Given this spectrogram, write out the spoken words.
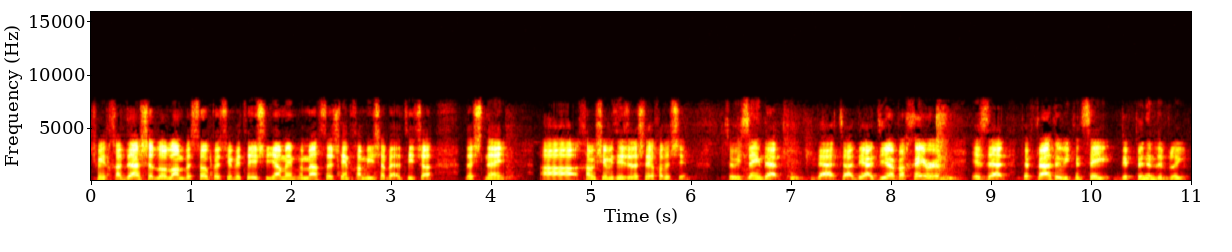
Shmin chadesh lolam besof eshin v'teish yamim memachzer shem chamisha be'atisha l'shnei chamishim v'tisha l'shnei chodeshim. So he's saying that that uh, the idea of acherim is that the fact that we can say definitively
